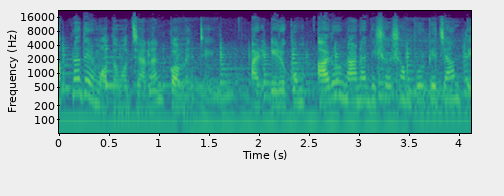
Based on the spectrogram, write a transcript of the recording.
আপনাদের মতামত জানান কমেন্টে। আর এরকম আরও নানা বিষয় সম্পর্কে জানতে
